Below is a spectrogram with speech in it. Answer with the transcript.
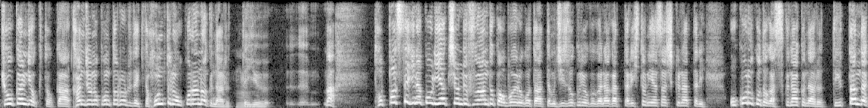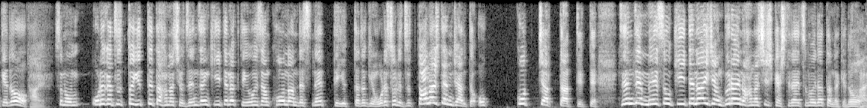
共感力とか感情のコントロールできて本当に怒らなくなるっていう、まあ突発的なこうリアクションで不安とか覚えることあっても持続力がなかったり人に優しくなったり怒ることが少なくなるって言ったんだけど、はい。その俺がずっと言ってた話を全然聞いてなくて「洋平さんこうなんですね」って言った時に俺それずっと話してんじゃんって怒っちゃったって言って全然瞑想聞いてないじゃんぐらいの話しかしてないつもりだったんだけど、は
